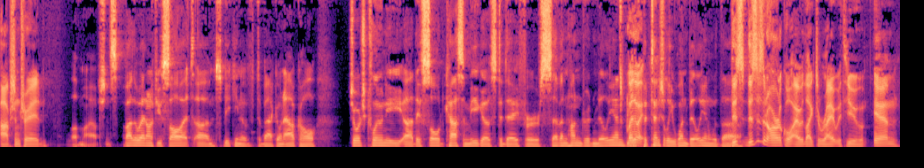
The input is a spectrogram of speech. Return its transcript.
option trade. Love my options. By the way, I don't know if you saw it. Um, speaking of tobacco and alcohol, George Clooney, uh, they sold Casamigos today for seven hundred million. By the way, potentially one billion. With uh, this, this is an article I would like to write with you, and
